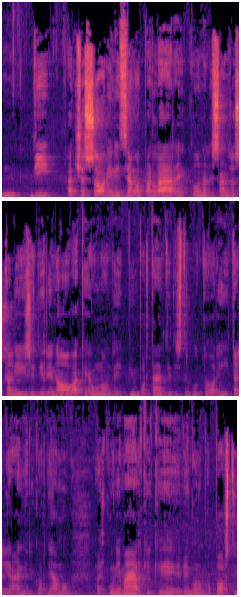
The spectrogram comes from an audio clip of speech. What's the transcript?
Mm, di accessori iniziamo a parlare con Alessandro Scalisi di Rinova, che è uno dei più importanti distributori italiani, ricordiamo alcuni marchi che vengono proposti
